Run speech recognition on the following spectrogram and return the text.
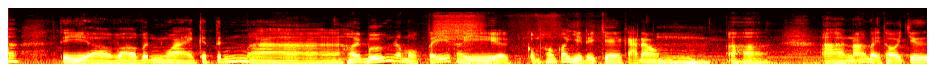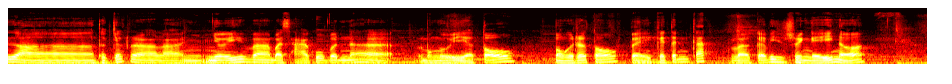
thì vợ Vinh ngoài cái tính mà hơi bướng ra một tí thì cũng không có gì để chê cả đâu. Ừ. à, à, nói vậy thôi chứ à, thực chất ra là như ý và bà xã của Vinh á một người tốt một người rất tốt về cái tính cách và cái suy nghĩ nữa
